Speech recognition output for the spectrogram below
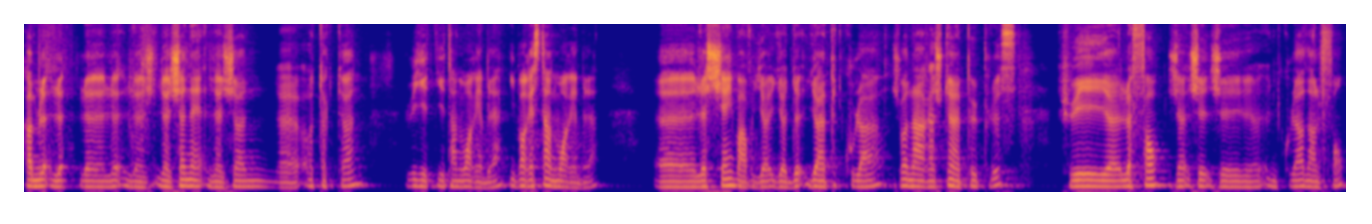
comme le, jeune, euh, autochtone. Lui, il est, en noir et blanc. Il va rester en noir et blanc. Euh, le chien, il y, a, un peu de couleur. Je vais en rajouter un peu plus. Puis le fond, j'ai- une couleur dans le fond.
